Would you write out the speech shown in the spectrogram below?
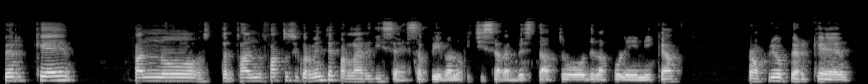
Perché fanno, hanno fatto sicuramente parlare di sé, sapevano che ci sarebbe stato della polemica, proprio perché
